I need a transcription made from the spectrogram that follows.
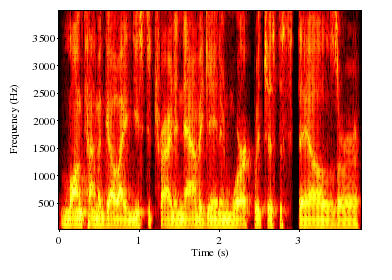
Long time ago i used to try to navigate and work with just a sales or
